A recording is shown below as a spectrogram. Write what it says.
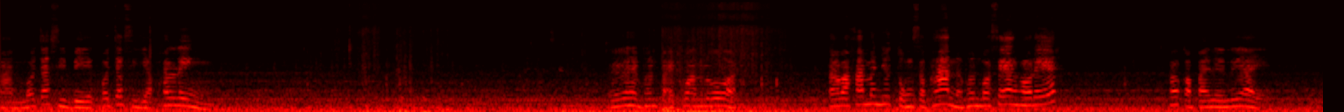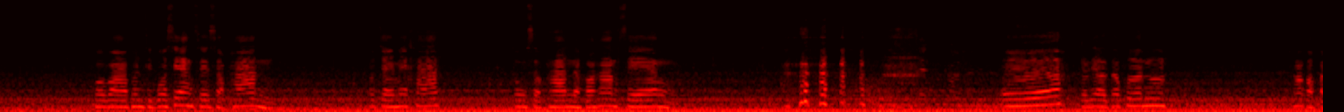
นั่นบ่จักสิเบรกบ่จักสิหยับคันเร่งเออให้เพิ่นไปก่อนรถแต่ว่าคันมันอยู่ตรงสะพานเนี่ยเพิ่นบ่แซงเขาเด้เขากลับไปเรื่อยๆ เพราะว่าเพิ่นสิบ่แซงเสสะพาน เข้าใจไหมคะ ตรงสะพานเนี่ยเขาห้ามแซง เออก็เดี๋ยวจะเพิ่นเข้ากับไป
